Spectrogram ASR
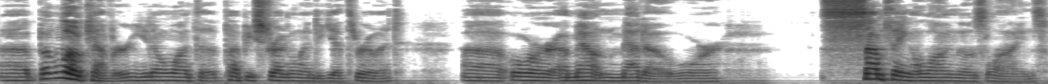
uh, but low cover. You don't want the puppy struggling to get through it. Uh, or a mountain meadow or something along those lines.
